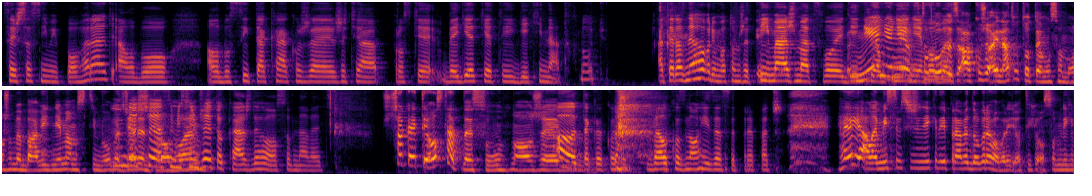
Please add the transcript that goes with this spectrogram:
chceš sa s nimi pohrať, alebo, alebo si taká, akože, že ťa proste vedia ťa tie deti natchnúť? A teraz nehovorím o tom, že ty máš mať svoje deti. Nie, nie, nie, nie, nie to vôbec. vôbec. Akože aj na túto tému sa môžeme baviť, nemám s tým vôbec no, žiaden ja problém. Ja si myslím, že je to každého osobná vec. Však aj tie ostatné sú. No, že... Ale tak akože veľkosť nohy zase, prepač. Hej, ale myslím si, že niekedy je práve dobre hovoriť o tých osobných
